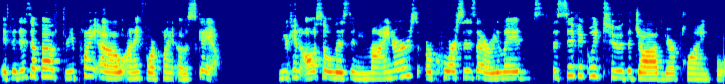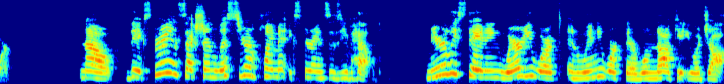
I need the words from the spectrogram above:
if it is above 3.0 on a 4.0 scale. You can also list any minors or courses that are related specifically to the job you're applying for. Now, the experience section lists your employment experiences you've held. Merely stating where you worked and when you worked there will not get you a job.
